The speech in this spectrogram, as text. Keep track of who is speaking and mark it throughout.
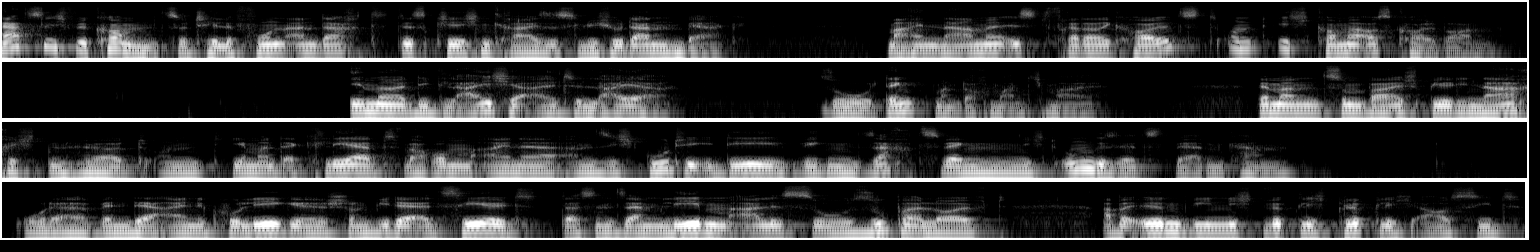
Speaker 1: Herzlich willkommen zur Telefonandacht des Kirchenkreises Lüchow-Dannenberg. Mein Name ist Frederik Holst und ich komme aus Kolborn. Immer die gleiche alte Leier. So denkt man doch manchmal. Wenn man zum Beispiel die Nachrichten hört und jemand erklärt, warum eine an sich gute Idee wegen Sachzwängen nicht umgesetzt werden kann. Oder wenn der eine Kollege schon wieder erzählt, dass in seinem Leben alles so super läuft aber irgendwie nicht wirklich glücklich aussieht.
